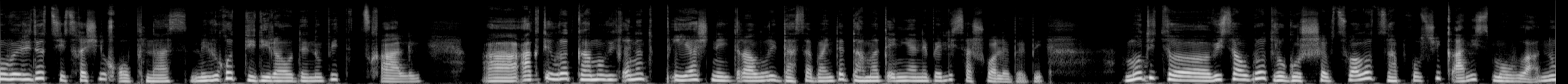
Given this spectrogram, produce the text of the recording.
მოვერიდოთ სიცხეში ყოფნას, მივიღოთ დიდი რაოდენობით წყალი. აქტიურად გამოვიყენოთ pH ნეიტრალური დასაბანი და დამატენიანებელი საშუალებები. მოდით ვისაუბროთ როგორ შევცვალოთ ზაფხულში კანის მოვლა. ნუ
